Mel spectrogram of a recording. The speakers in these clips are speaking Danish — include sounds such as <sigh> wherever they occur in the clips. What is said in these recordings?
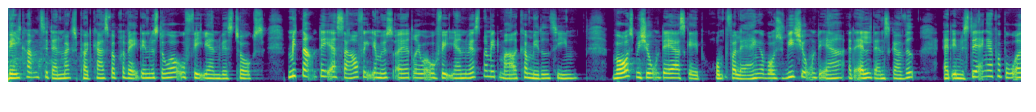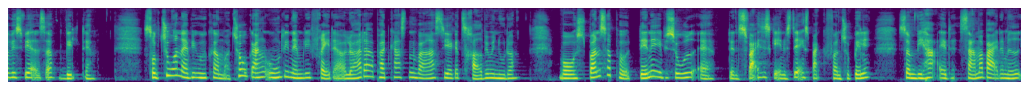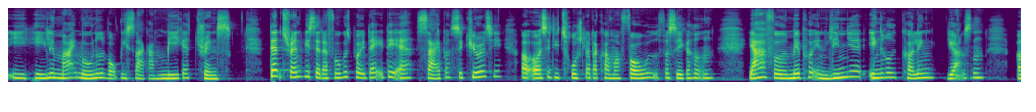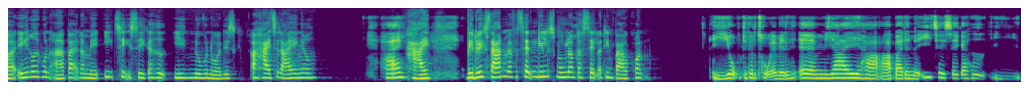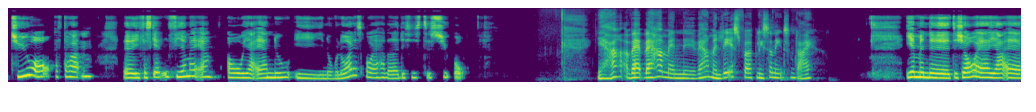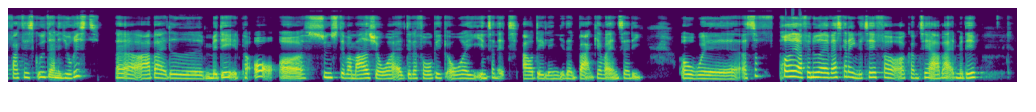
Velkommen til Danmarks podcast for private investorer, Ophelia Invest Talks. Mit navn det er Sara Ophelia Møs, og jeg driver Ophelia Invest med mit meget committed team. Vores mission det er at skabe rum for læring, og vores vision det er, at alle danskere ved, at investering er på bordet, hvis vi altså vil det. Strukturen er, at vi udkommer to gange ugentlig, nemlig fredag og lørdag, og podcasten varer cirka 30 minutter. Vores sponsor på denne episode er den svejsiske investeringsbank Fontobel, som vi har et samarbejde med i hele maj måned, hvor vi snakker mega trends. Den trend, vi sætter fokus på i dag, det er cyber security og også de trusler, der kommer forud for sikkerheden. Jeg har fået med på en linje Ingrid Kolding Jørgensen, og Ingrid hun arbejder med IT-sikkerhed i Novo Nordisk. Og hej til dig Ingrid. Hej. Hej. Vil du ikke starte med at fortælle en lille smule om dig selv og din baggrund? Jo, det kan du tro, jeg vil. Øhm, jeg har arbejdet med IT-sikkerhed i 20 år efterhånden øh, i forskellige firmaer, og jeg er nu i Novo Nordisk, hvor jeg har været de sidste syv år. Ja, og hvad, hvad, har man, øh, hvad har man læst for at blive sådan en som dig? Jamen, øh, det sjove er, at jeg er faktisk uddannet jurist og arbejdet med det et par år, og synes, det var meget sjovere, alt det, der foregik over i internetafdelingen i den bank, jeg var ansat i. Og, øh, og så prøvede jeg at finde ud af, hvad skal der egentlig til for at komme til at arbejde med det.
